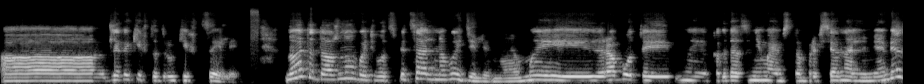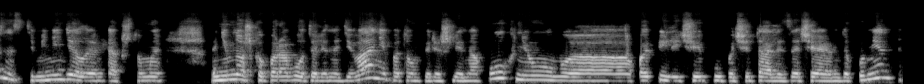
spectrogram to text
а, для каких-то других целей. Но это должно быть вот специально выделенное. Мы работаем, мы, когда занимаемся там профессиональными обязанностями, не делаем так, что мы немножко поработали на диване, потом перешли на кухню, а, попили чайку, почитали за чаем документы.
